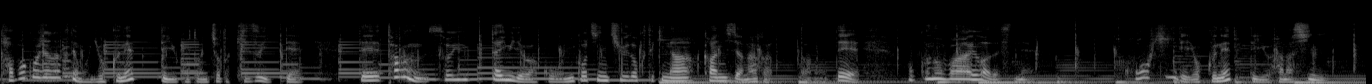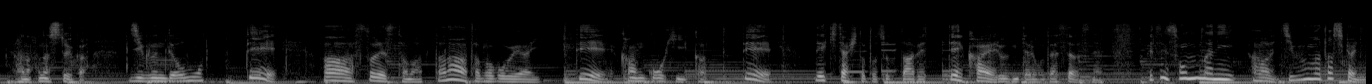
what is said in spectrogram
タバコじゃなくてもよくねっていうことにちょっと気づいてで多分そういった意味ではこうニコチン中毒的な感じじゃなかったので僕の場合はですねコーヒーでよくねっていう話に話というか自分で思ってああストレス溜まったなタバコ部屋行って缶コーヒー買ってで来た人とちょっと食べて帰るみたいなことやってたらですね別にそんなにあ自分は確かに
